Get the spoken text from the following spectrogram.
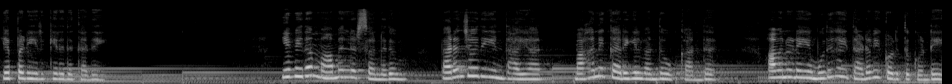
எப்படி இருக்கிறது கதை? இவ்விதம் மாமல்லர் சொன்னதும் பரஞ்சோதியின் தாயார் மகனுக்கு அருகில் வந்து உட்கார்ந்து அவனுடைய முதுகை தடவி கொடுத்து கொண்டே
